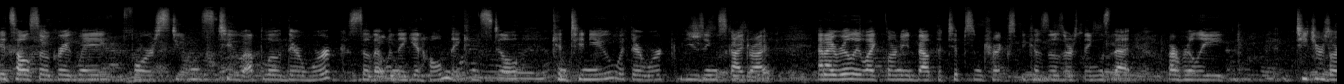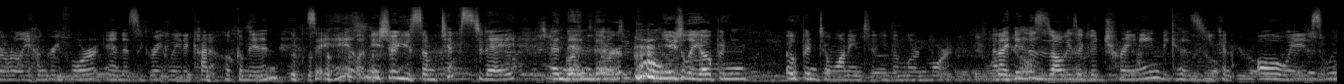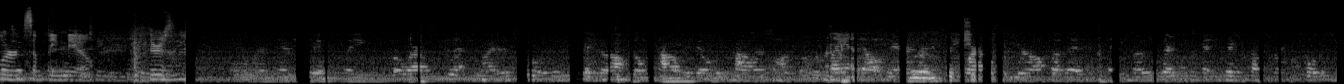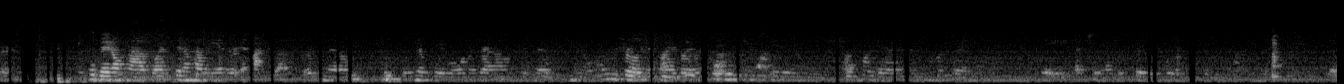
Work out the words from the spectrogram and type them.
it's also a great way for students to upload their work so that when they get home, they can still continue with their work using SkyDrive. And I really like learning about the tips and tricks because those are things that are really teachers are really hungry for, and it's a great way to kind of hook them in. Say, hey, let me show you some tips today, and then they're usually open open to wanting to even learn more. And I think this is always a good training because you can always learn something new. There's land out there and figure out the year off of it and make most of it and make great customers in school district. Because they don't have like they don't have any other access. There's no there's no cable on the ground, there's no you know no fiber. Up um, there and they actually have this big wooden thing. So,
